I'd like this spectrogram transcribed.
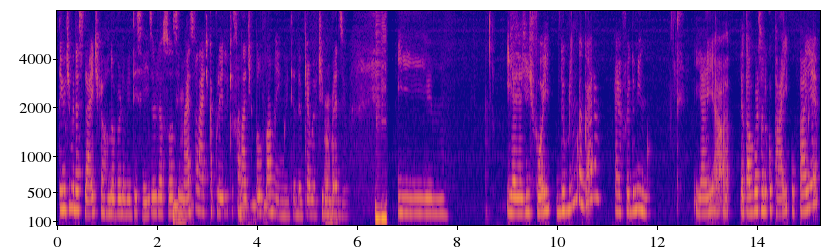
Tem o time da cidade, que é o Hannover 96. Eu já sou, assim, Uhum. mais fanática por ele que fanática pelo Flamengo, entendeu? Que é meu time no Aham. Brasil. E... E aí a gente foi domingo agora? É, foi domingo. E aí a- eu tava conversando com o pai. O pai é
